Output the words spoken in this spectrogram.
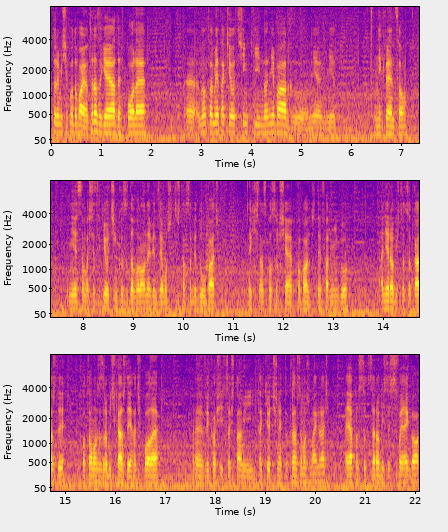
które mi się podobają. Teraz jak ja jadę w pole, e, no to mnie takie odcinki, no nie bardzo, nie, nie, nie kręcą. Nie jestem właśnie z takiego odcinku zadowolony, więc ja muszę coś tam sobie dłubać. Jakiś tam sposób się pobawić w tym farmingu. A nie robić to co każdy, bo to może zrobić każdy, jechać w pole, e, wykosić coś tam i taki odcinek to każdy może nagrać. A ja po prostu chcę robić coś swojego.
